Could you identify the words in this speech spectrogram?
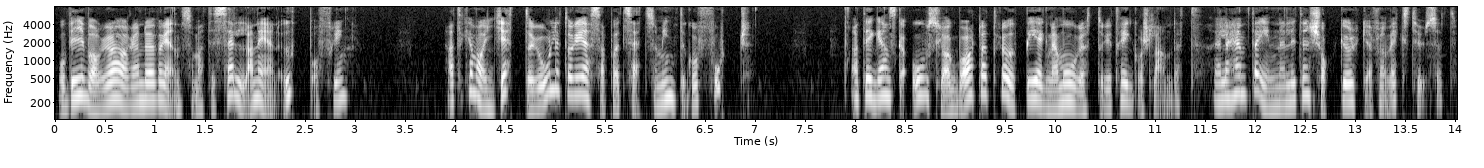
Och vi var rörande överens om att det sällan är en uppoffring. Att det kan vara jätteroligt att resa på ett sätt som inte går fort att det är ganska oslagbart att dra upp egna morötter i trädgårdslandet eller hämta in en liten tjock gurka från växthuset.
